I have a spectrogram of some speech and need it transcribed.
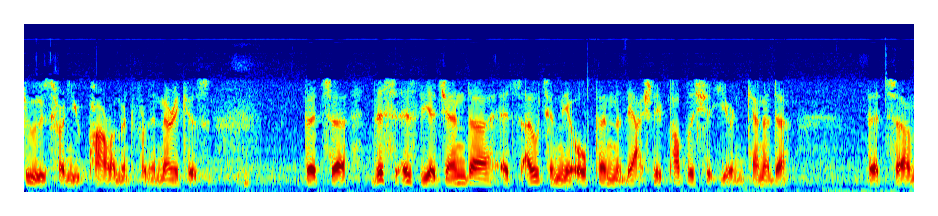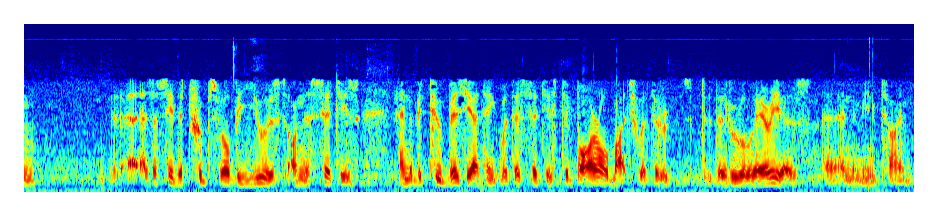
choose for a new parliament for the Americas. But uh, this is the agenda. It's out in the open. They actually publish it here in Canada. But um, as I say, the troops will be used on the cities, and they'll be too busy, I think, with the cities to borrow much with the, the rural areas uh, in the meantime.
